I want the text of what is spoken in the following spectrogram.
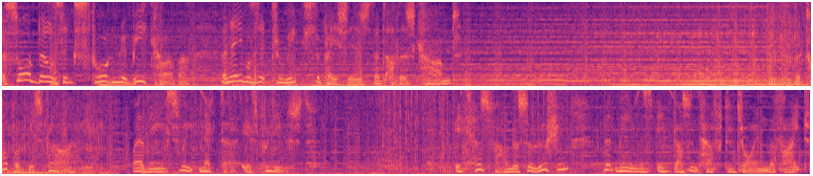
A swordbill's extraordinary beak, however, enables it to reach the places that others can't. The top of this flower, where the sweet nectar is produced. It has found a solution that means it doesn't have to join the fight.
